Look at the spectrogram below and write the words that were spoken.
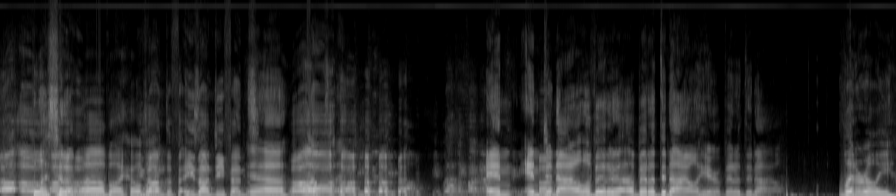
Uh-oh, listen up. Oh boy. Oh he's boy. on def- he's on defense. yeah. Oh. People, people have to in in denial, a bit of, a bit of denial here, a bit of denial. Literally,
